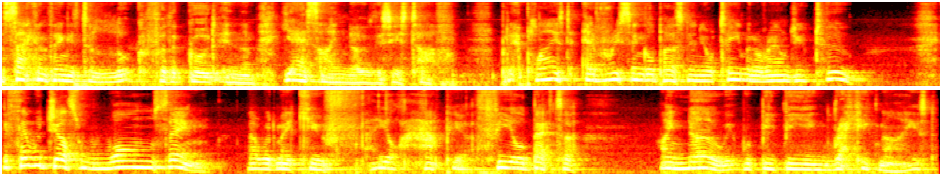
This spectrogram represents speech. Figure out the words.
The second thing is to look for the good in them. Yes, I know this is tough, but it applies to every single person in your team and around you too. If there were just one thing that would make you feel happier, feel better, I know it would be being recognised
